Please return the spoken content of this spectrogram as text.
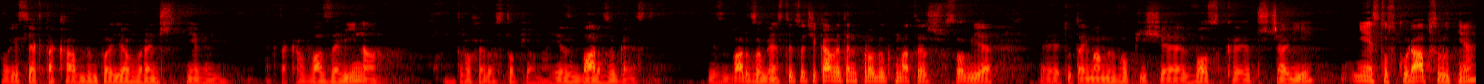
To jest jak taka, bym powiedział wręcz, nie wiem, jak taka wazelina trochę roztopiona. Jest bardzo gęsty. Jest bardzo gęsty. Co ciekawe, ten produkt ma też w sobie, e, tutaj mamy w opisie wosk e, pszczeli. Nie jest to skóra, absolutnie.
